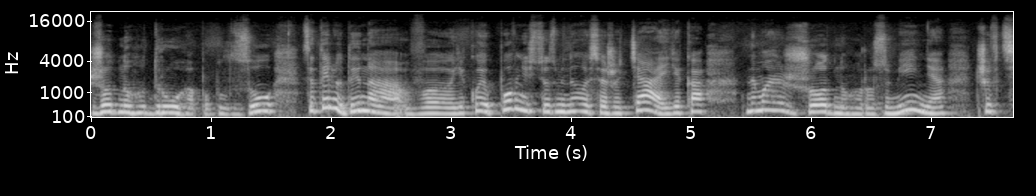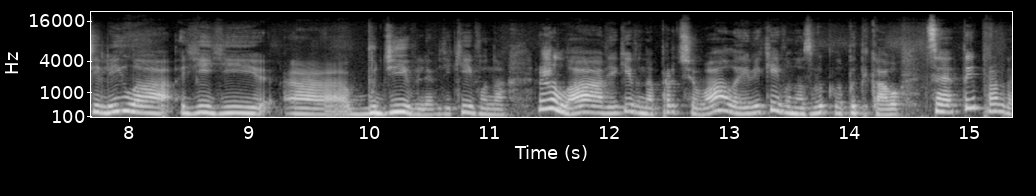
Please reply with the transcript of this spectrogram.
жодного друга поблизу. Це ти людина, в якої повністю змінилося життя, і яка не має жодного розуміння, чи вціліла її е, будівля, в якій вона жила, в якій вона працювала і в якій вона звикла пити каву. Це ти, правда?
